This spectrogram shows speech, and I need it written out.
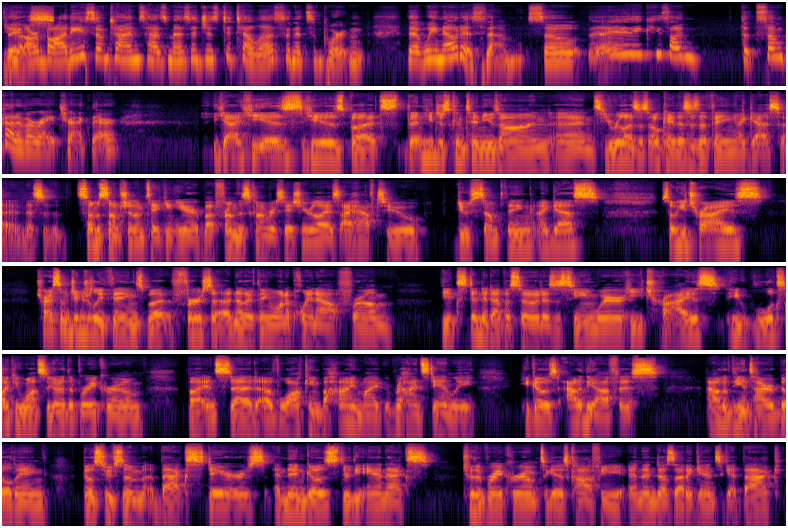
Yes. Our body sometimes has messages to tell us, and it's important that we notice them. So I think he's on some kind of a right track there. Yeah, he is. He is, but then he just continues on, and he realizes, okay, this is a thing. I guess uh, this is some assumption I'm taking here, but from this conversation, you realize I have to do something. I guess. So he tries tries some gingerly things. But first, another thing I want to point out from the extended episode is a scene where he tries. He looks like he wants to go to the break room, but instead of walking behind Mike behind Stanley, he goes out of the office, out of the entire building, goes through some back stairs, and then goes through the annex to the break room to get his coffee, and then does that again to get back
